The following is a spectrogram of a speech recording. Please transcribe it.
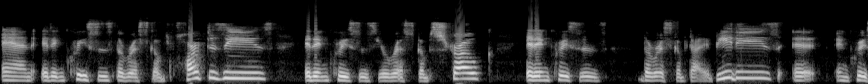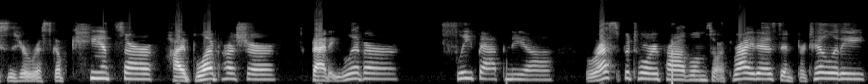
and it increases the risk of heart disease, it increases your risk of stroke, it increases the risk of diabetes, it increases your risk of cancer, high blood pressure, fatty liver, sleep apnea, respiratory problems, arthritis, infertility,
